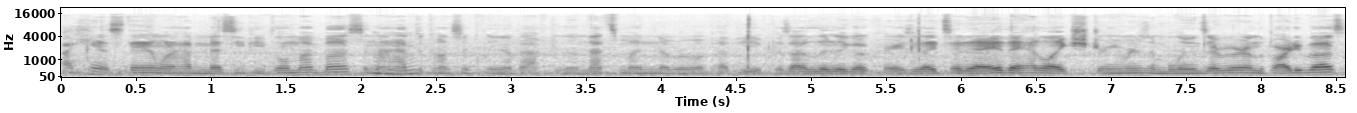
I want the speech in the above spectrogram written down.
I can't stand when I have messy people on my bus and I have Mhm. to constantly clean up after them. That's my number one pet peeve because I literally go crazy. Like today, they had like streamers and balloons everywhere on the party bus.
